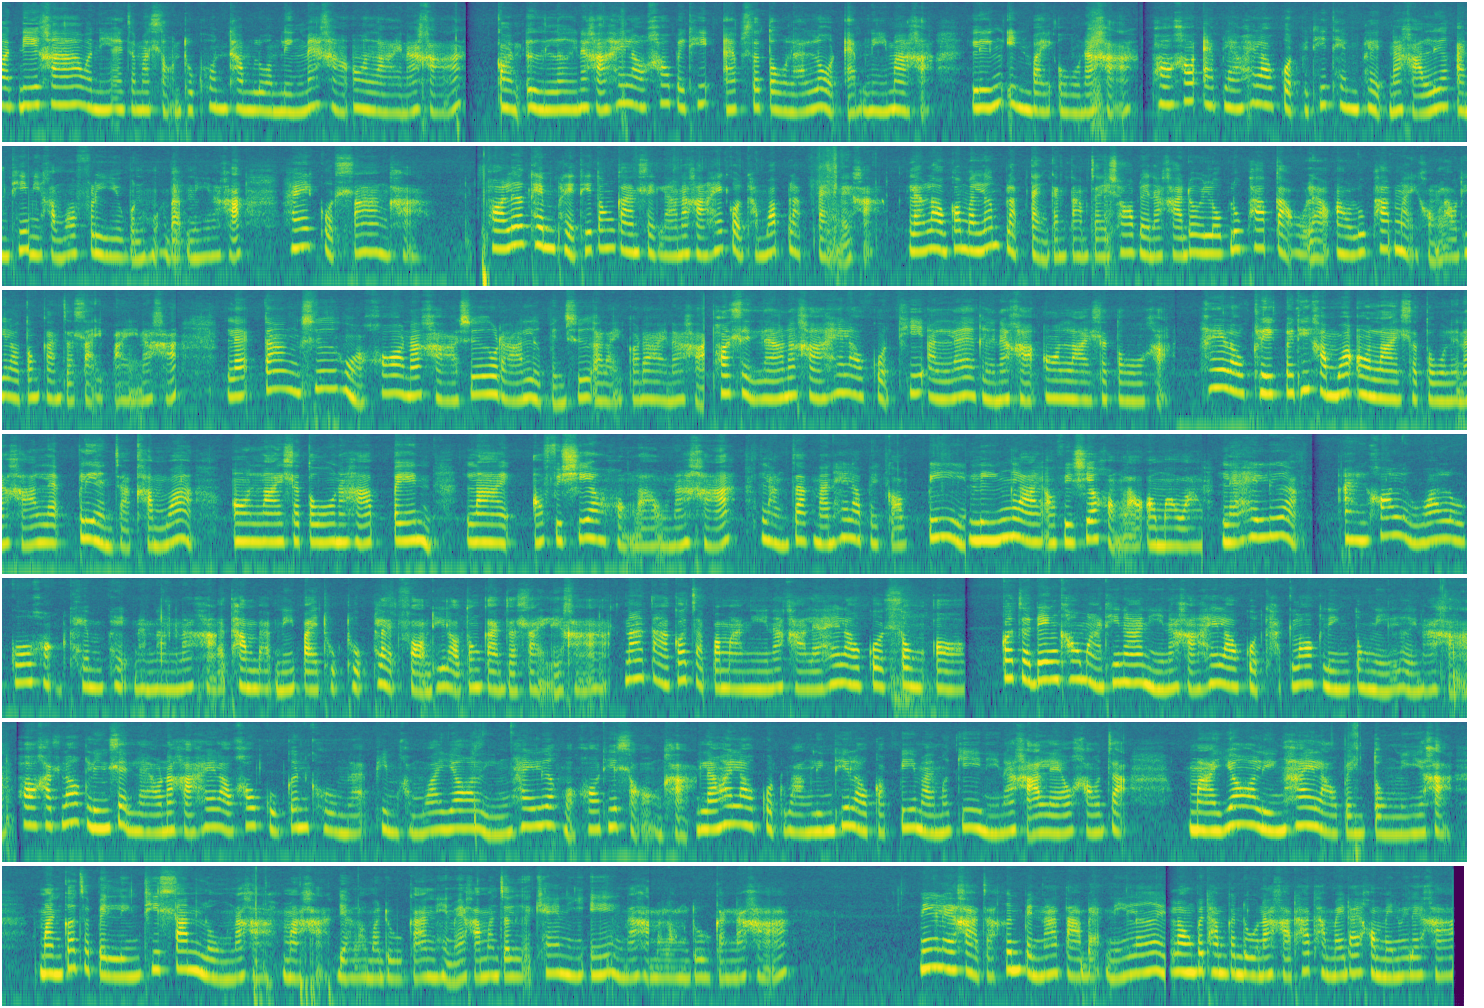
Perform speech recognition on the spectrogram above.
วัสดีค่ะ วันนี้ไอจะมาสอนทุกคนทำรวมลิงก์แม่ค้าออนไลน์นะคะ ก่อนอื่นเลยนะคะ ให้เราเข้าไปที่ App Store และโหลดแอปนี้มาค่ะ Link in Bio นะคะ พอเข้าแอปแล้วให้เรากดไปที่ Template นะคะ เลือกอันที่มีคำว่าฟรีอยู่บนหัวแบบนี้นะคะ ให้กดสร้างค่ะ พอเลือกเทมเพลตที่ต้องการเสร็จแล้วนะคะ ให้กดคำว่าปรับแต่งเลยค่ะ แล้วเราก็มาเริ่มปรับแต่งกันตามใจชอบเลยนะคะ โดยลบรูปภาพเก่าแล้วเอารูปภาพใหม่ของเราที่เราต้องการจะใส่ไปนะคะ และตั้งชื่อหัวข้อนะคะ ชื่อร้านหรือเป็นชื่ออะไรก็ได้นะคะ พอเสร็จแล้วนะคะให้เรากดที่อันแรกเลยนะคะออนไลน์สโตร์ค่ะ ให้เราคลิกไปที่คำว่าออนไลน์สโตร์เลยนะคะ และเปลี่ยนจากคำว่า ออนไลน์สโตร์นะคะ เป็น Line Official ของเรานะคะ หลังจากนั้นให้เราไป Copy ลิงก์ Line Official ของเราเอามาวาง และให้เลือกไอคอนหรือว่าโลโก้ของเทมเพลตนั้นๆนะคะทำแบบนี้ไปทุกๆ แพลตฟอร์มที่เราต้องการจะใส่เลยค่ะ หน้าตาก็จะประมาณนี้นะคะ และให้เรากดส่งออก ก็จะเด้งเข้ามาที่หน้านี้นะคะ ให้เรากดคัดลอกลิงก์ตรงนี้เลยนะคะ พอคัดลอกลิงก์เสร็จแล้วนะคะ ให้เราเข้า Google Chrome และพิมพ์คำว่าย่อลิงก์ให้เลือกหัวข้อที่ 2 ค่ะ แล้วให้เรากดวางลิงก์ที่เรา Copy มาเมื่อกี้นี้นะคะ แล้วเขาจะมาย่อลิงก์ให้เราเป็นตรงนี้ค่ะ มันก็จะเป็นลิงก์ที่สั้นลงนะคะ มาค่ะ เดี๋ยวเรามาดูกันเห็นไหมคะ มันจะเหลือแค่นี้เองนะคะ มาลองดูกันนะคะ ค่ะ จะขึ้นเป็นหน้าตาแบบนี้เลย ลองไปทำกันดูนะคะ ถ้าทำไม่ได้คอมเมนต์ไว้เลยค่ะ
